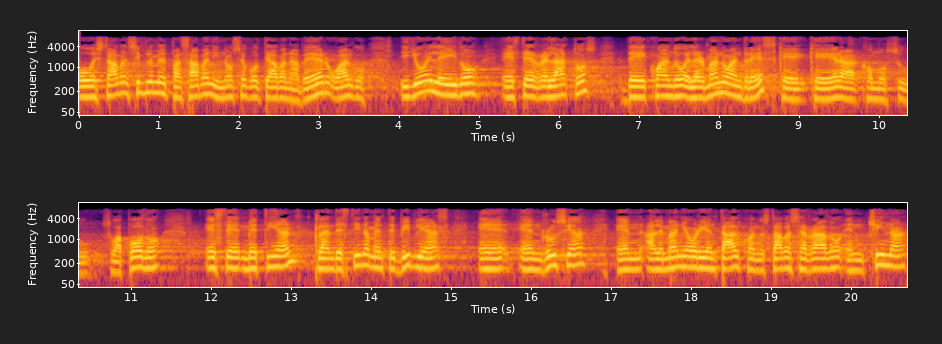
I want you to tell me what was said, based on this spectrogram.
o estaban, simplemente pasaban y no se volteaban a ver o algo. Y yo he leído este, relatos de cuando el hermano Andrés, que, era como su apodo, este, metían clandestinamente Biblias eh, en Rusia, en Alemania Oriental cuando estaba cerrado, en China,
